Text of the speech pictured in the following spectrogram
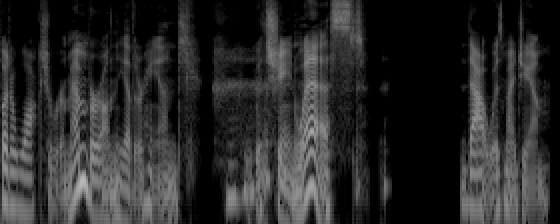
But A Walk to Remember, on the other hand, with Shane West, that was my jam.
